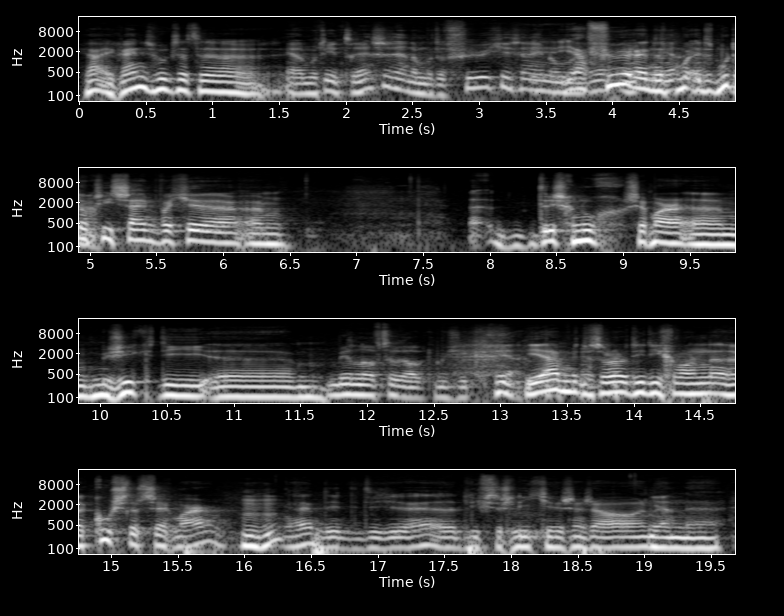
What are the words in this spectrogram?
ja, ik weet niet hoe ik dat... eh, Ja, er moet interesse zijn, er moet een vuurtje zijn. Om, ja, vuur en het, ja, moet- ja. het moet ook Ja. iets zijn wat je... ehm, eh, er is genoeg, zeg maar, ehm, muziek die... ehm, Middle of the road muziek. Ja. ja, met het rood die, die gewoon eh, koestert, zeg maar. Mhm. Hè, die, die, die, eh, liefdesliedjes en zo. En, Ja. en, eh,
